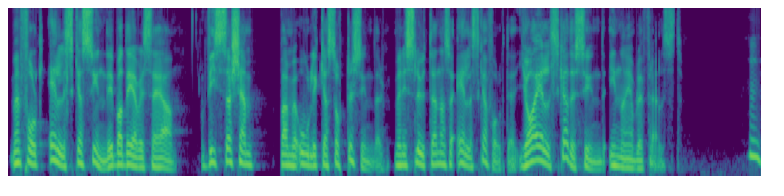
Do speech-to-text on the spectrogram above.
Men folk älskar synd, det är bara det jag vill säga. Vissa kämpar med olika sorters synder, men i slutändan så älskar folk det. Jag älskade synd innan jag blev frälst. Mm.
